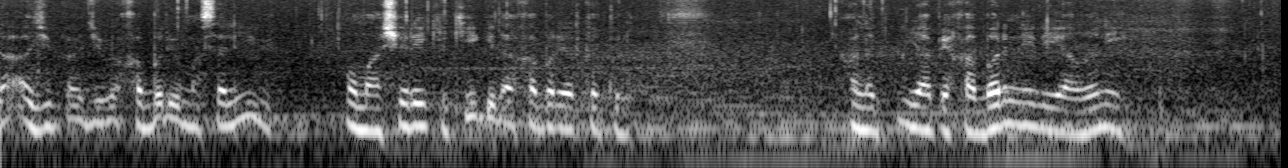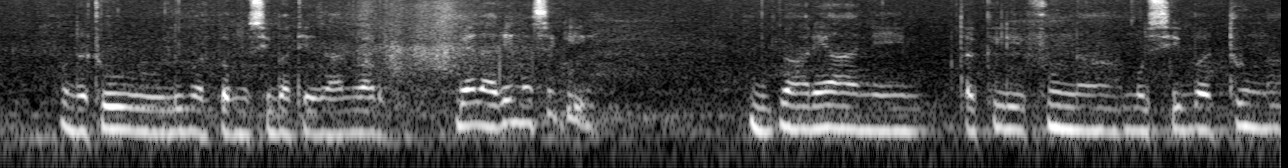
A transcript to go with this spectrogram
دا عجیب عجیب خبرې او مسلې وي او معاشره کې کیږي دا خبرې حرکتونه حالت یا په خبر نه دی یا غني او د ټول عمر په مصیبت ځان وړي بیا دا غي نه سکی باريانې، تکليفونه، مصيبتونه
